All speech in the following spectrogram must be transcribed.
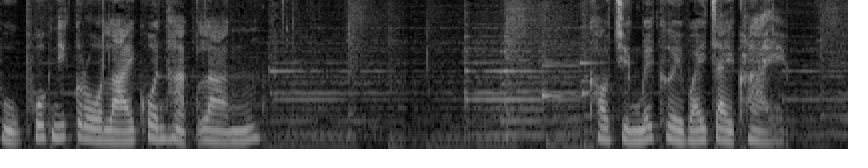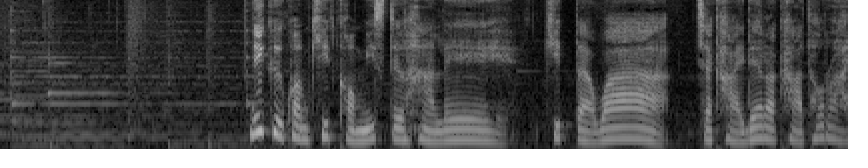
ถูกพวกนิโกรหลายคนหักหลัง เขาจึงไม่เคยไว้ใจใคร นี่คือความคิดของมิสเตอร์ฮาเล่คิดแต่ว่าจะขายได้ราคาเท่าไหร่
